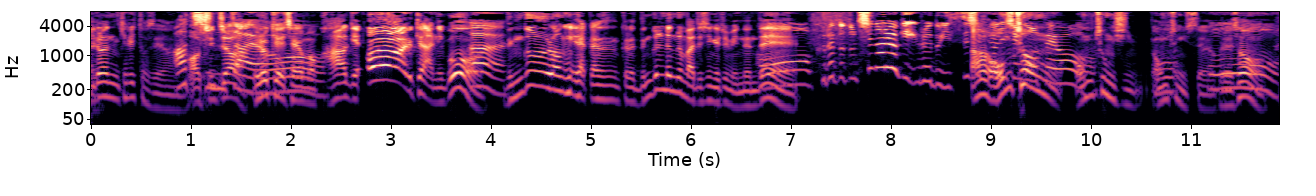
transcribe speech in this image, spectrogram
이런 캐릭터세요. 아, 어, 진짜? 진짜요? 이렇게 제가 뭐 과하게 어 이렇게 아니고 네. 능글렁이 약간 그런 능글능글 맞으신 게 좀 있는데 어, 친화력이 그래도 있으신 아, 편이신 것 엄청 같아요. 엄청 심 엄청 어. 있어요. 오. 그래서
